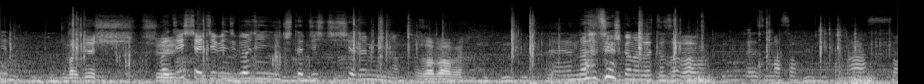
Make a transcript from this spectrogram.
nie, 23 29 godzin i 47 minut. zabawy. E, No ciężko nazwać to zabawą. To jest masa. Maso.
